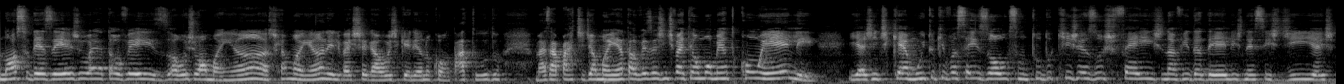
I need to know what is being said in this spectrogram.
nosso desejo é talvez hoje ou amanhã, acho que amanhã ele vai chegar hoje querendo contar tudo. Mas a partir de amanhã talvez a gente vai ter um momento com ele. E a gente quer muito que vocês ouçam tudo que Jesus fez na vida deles nesses dias.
